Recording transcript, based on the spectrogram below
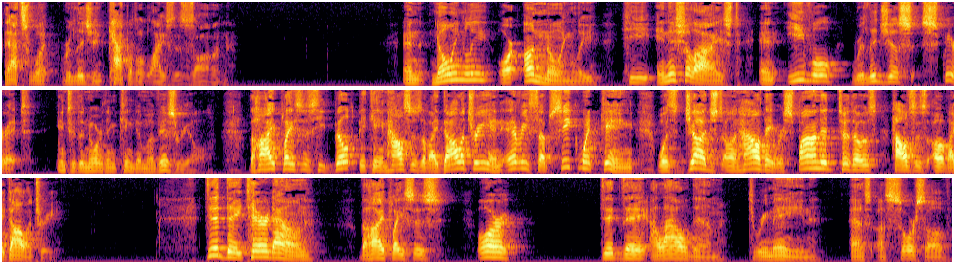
That's what religion capitalizes on. And knowingly or unknowingly, he initialized an evil religious spirit into the northern kingdom of Israel. The high places he built became houses of idolatry, and every subsequent king was judged on how they responded to those houses of idolatry. Did they tear down the high places, or did they allow them to remain as a source of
